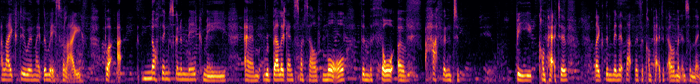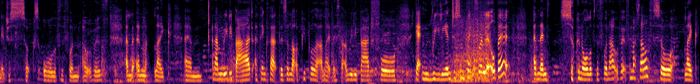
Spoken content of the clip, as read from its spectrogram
I like doing like the race for life, but I, nothing's going to make me um, rebel against myself more than the thought of having to be competitive like the minute that there's a competitive element in something, it just sucks all of the fun out of us. And, and like, um, and I'm really bad. I think that there's a lot of people that are like this that are really bad for getting really into something for a little bit and then sucking all of the fun out of it for myself. So like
